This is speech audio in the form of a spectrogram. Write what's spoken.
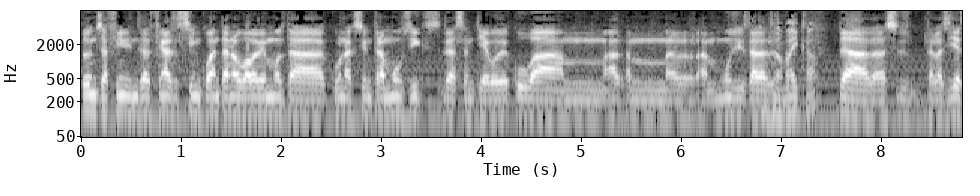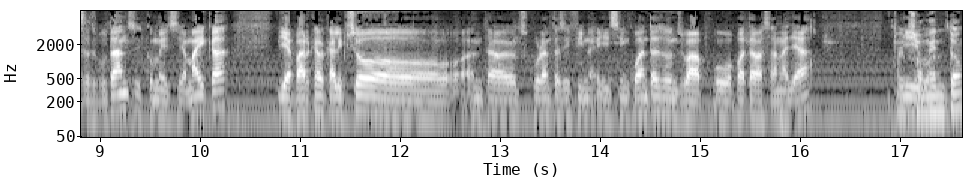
doncs a fins al final del 59 va haver molta connexió entre músics de Santiago de Cuba amb, amb, amb, amb músics de, Jamaica. de, de, les, de les illes dels voltants, com és Jamaica, i a part que el Calipso entre els 40 i, fin- i 50 doncs, va, ho va patar bastant allà. El I, fomento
